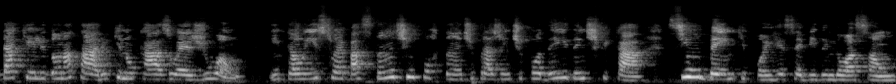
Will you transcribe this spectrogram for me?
daquele donatário, que no caso é João. Então, isso é bastante importante para a gente poder identificar se um bem que foi recebido em doação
